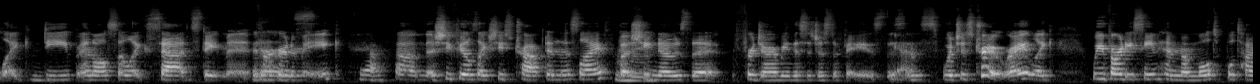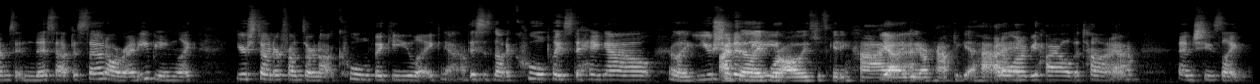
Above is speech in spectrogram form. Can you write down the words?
like deep and also like sad statement It for her to make. Yeah. Um, that she feels like she's trapped in this life, but she knows that for Jeremy, this is just a phase. This Mm-hmm. Yeah. is, which is true, right? Like we've already seen him uh, multiple times in this episode already, being like, "Your stoner friends are not cool, Vicki. Like Yeah. this is not a cool place to hang out. Or like, You shouldn't I feel like we're always just getting high. Yeah. Like, we don't have to get high. I don't want to be high all the time." Yeah. And she's like,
